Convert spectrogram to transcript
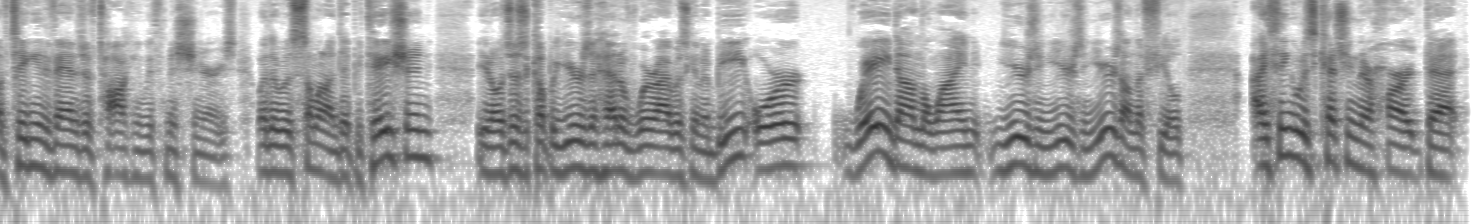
of taking advantage of talking with missionaries, whether it was someone on deputation, you know, just a couple years ahead of where I was going to be, or way down the line, years and years and years on the field. I think it was catching their heart that,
